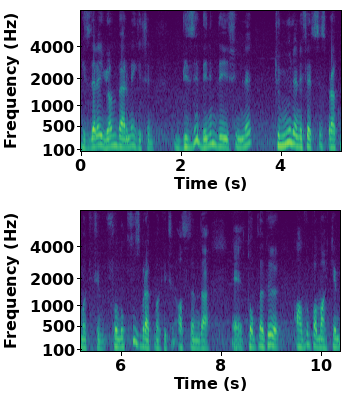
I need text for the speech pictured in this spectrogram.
bizlere yön vermek için, bizi benim değişimle tümüyle nefessiz bırakmak için, soluksuz bırakmak için aslında e, topladığı Avrupa mahkeme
